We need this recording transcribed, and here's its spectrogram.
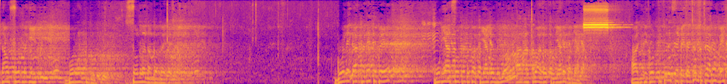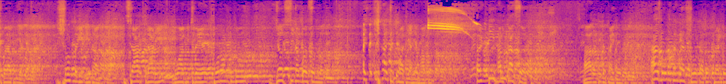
दाव शॉट लगी बोरन टुडू 16 नंबर रे गोले का खाने तबे पुनिया शॉट नुको पिया गोल हुआ और नुको आदो पुनिया रे बढ़िया आज दी गोलकीपर से बे गजब तबे आरो मैच बराबरिया शॉट लगी इना स्टार खिलाड़ी नुआ बीच रहे बोरन टुडू जर्सी नंबर सोलह अच्छा चकमा दिया है वहाँ पर अड्डी हल्का शॉट आरटी दा पाइगोल आ नोड़ा कन गया शॉट आदम फ्रेंड को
